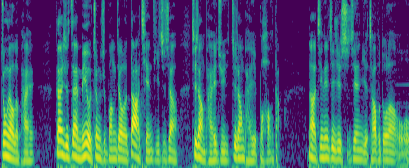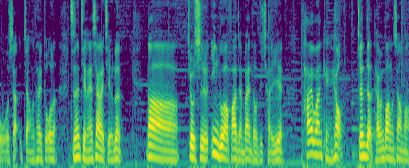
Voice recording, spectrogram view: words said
重要的牌，但是在没有正式邦交的大前提之下，这场牌局这张牌也不好打。那今天这期时间也差不多了，我我想讲的太多了，只能简单下个结论，那就是印度要发展半导体产业，台湾 can help，真的台湾帮得上吗？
